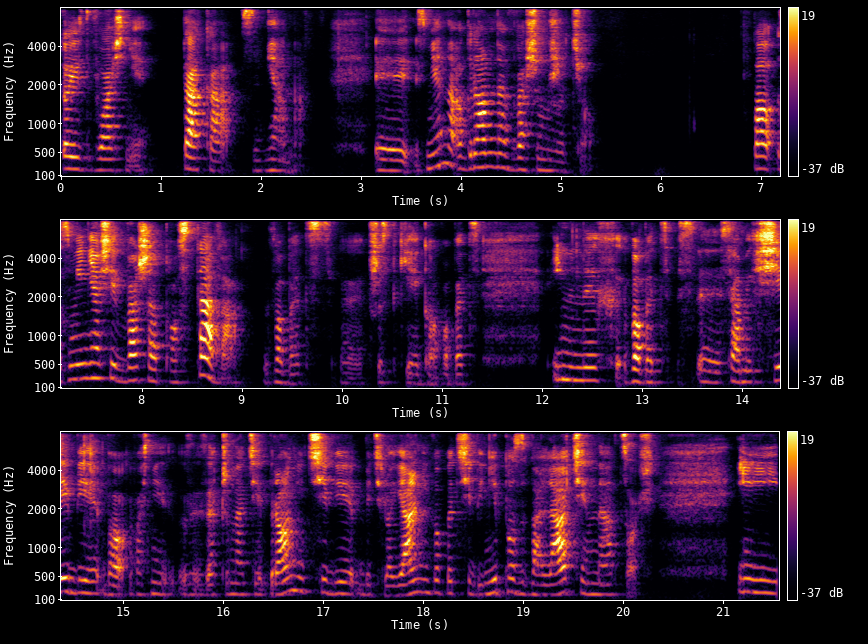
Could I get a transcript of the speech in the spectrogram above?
to jest właśnie taka zmiana. Zmiana ogromna w Waszym życiu. Bo zmienia się Wasza postawa wobec wszystkiego, wobec innych, wobec yy, samych siebie, bo właśnie zaczynacie bronić siebie, być lojalni wobec siebie, nie pozwalacie na coś. I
